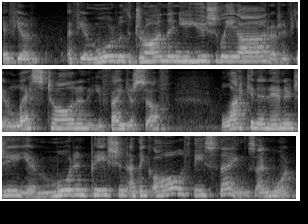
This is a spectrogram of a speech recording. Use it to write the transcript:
if you're if you're more withdrawn than you usually are, or if you're less tolerant, you find yourself lacking in energy, you're more impatient. I think all of these things and more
